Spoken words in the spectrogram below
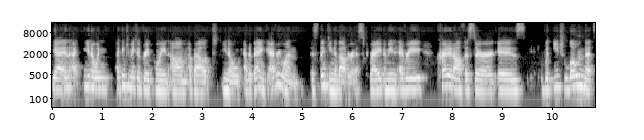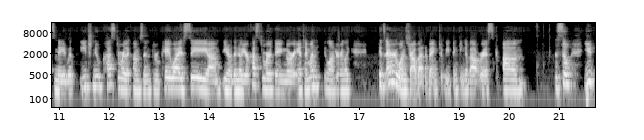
Yeah, and I, you know, and I think you make a great point um, about you know, at a bank, everyone is thinking about risk, right? I mean, every credit officer is with each loan that's made, with each new customer that comes in through KYC, um, you know, the know your customer thing or anti money laundering, like it's everyone's job at a bank to be thinking about risk. Um, so you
